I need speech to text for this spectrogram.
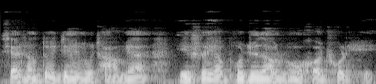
先生对这种场面一时也不知道如何处理。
